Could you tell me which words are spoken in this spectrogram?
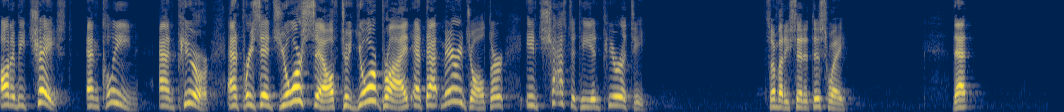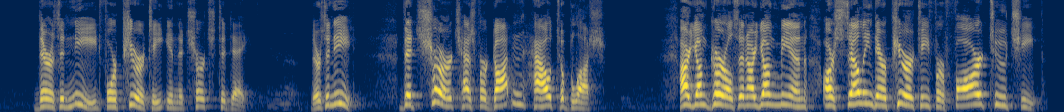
ought to be chaste and clean and pure and present yourself to your bride at that marriage altar in chastity and purity. Somebody said it this way that there is a need for purity in the church today. There's a need. The church has forgotten how to blush. Our young girls and our young men are selling their purity for far too cheap.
